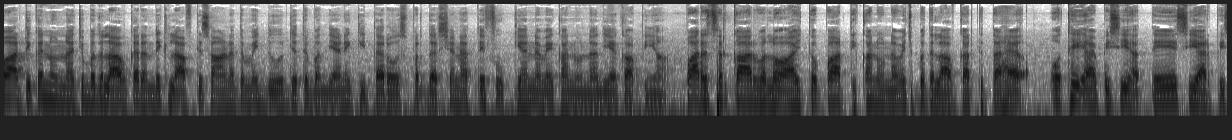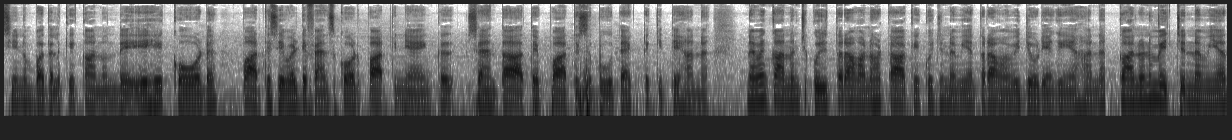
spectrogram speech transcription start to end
ਭਾਰਤੀ ਕਾਨੂੰਨਾਂ 'ਚ ਬਦਲਾਵ ਕਰਨ ਦੇ ਖਿਲਾਫ ਕਿਸਾਨ ਅਤੇ ਮਜ਼ਦੂਰ ਜਥੇਬੰਦੀਆਂ ਨੇ ਕੀਤਾ ਰੋਸ ਪ੍ਰਦਰਸ਼ਨ ਅਤੇ ਫੂਕੀਆਂ ਨਵੇਂ ਕਾਨੂੰਨਾਂ ਦੀਆਂ ਕਾਪੀਆਂ। ਭਾਰਤ ਸਰਕਾਰ ਵੱਲੋਂ ਅੱਜ ਤੋਂ ਭਾਰਤੀ ਕਾਨੂੰਨਾਂ ਵਿੱਚ ਬਦਲਾਵ ਕਰ ਦਿੱਤਾ ਹੈ ਉੱਥੇ ਆਈਪੀਸੀ ਅਤੇ ਸੀਆਰਪੀਸੀ ਨੂੰ ਬਦਲ ਕੇ ਕਾਨੂੰਨ ਦੇ ਇਹ code Bharatiya civil defence code, Bharatiya Nyayik Sanhita ਅਤੇ ਭਾਰਤੀ ਸਬੂਤ ਐਕਟ ਕੀਤੇ ਹਨ। ਨਵੇਂ ਕਾਨੂੰਨ 'ਚ ਕੁਝ ਧਾਰਾਵਾਂ ਨੂੰ ਹਟਾ ਕੇ ਕੁਝ ਨਵੀਆਂ ਧਾਰਾਵਾਂ ਵੀ ਜੋੜੀਆਂ ਗਈਆਂ ਹਨ। ਕਾਨੂੰਨ ਵਿੱਚ ਨਵੀਆਂ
